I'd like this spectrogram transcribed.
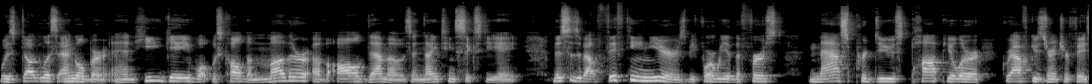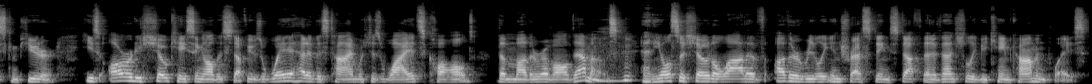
was Douglas Engelbart, and he gave what was called the mother of all demos in 1968. This is about 15 years before we had the first mass produced popular graphic user interface computer. He's already showcasing all this stuff. He was way ahead of his time, which is why it's called the mother of all demos. and he also showed a lot of other really interesting stuff that eventually became commonplace.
